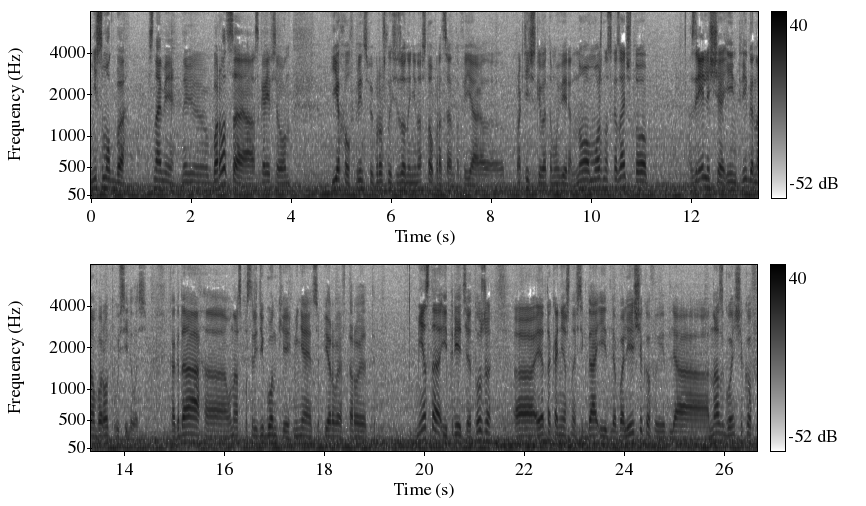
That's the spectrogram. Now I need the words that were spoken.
не смог бы с нами э, бороться, а скорее всего он ехал, в принципе, прошлые сезоны не на 100%, и я э, практически в этом уверен. Но можно сказать, что зрелище и интрига, наоборот, усилилась. Когда э, у нас посреди гонки меняются первое, второе место и третье тоже, э, это, конечно, всегда и для болельщиков, и для нас, гонщиков,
